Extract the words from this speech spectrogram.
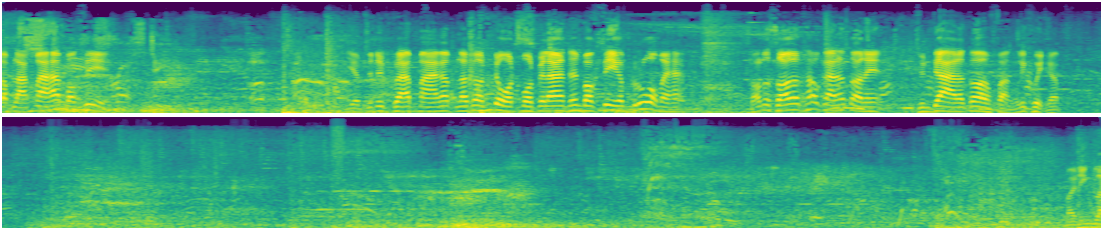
กับหลังมาครับบ็อกซี่เหยียบจะดึงกราฟมาครับแล้วก็โดดหมดไปแล้วท่านบ็อกซี่ครับร่วงไปฮะสองต่อสองก็เท่ากันแล้วตอนนี้จุนด้าแล้วก็ฝั่งลิควิดครับมาดิงไล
